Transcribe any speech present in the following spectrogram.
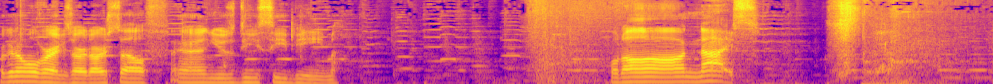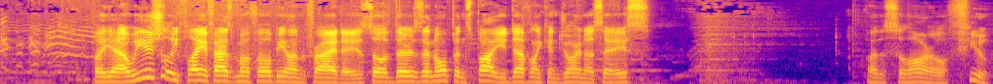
We're gonna overexert ourselves and use DC Beam. Hold on, nice! But yeah, we usually play Phasmophobia on Fridays, so if there's an open spot, you definitely can join us, Ace. By the Solaro. Phew.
